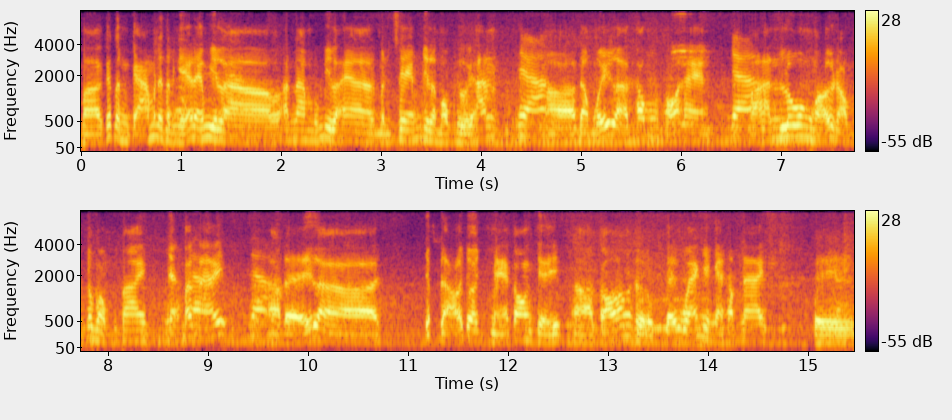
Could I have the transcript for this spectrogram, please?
mà cái tình cảm này tình nghĩa này cũng như là anh Nam cũng như là à, mình xem cũng như là một người anh dạ à, đồng ý là không họ hàng Dạ. mà anh luôn mở rộng cái vòng tay nhé bác Dạ. ái Dạ. à, để là giúp đỡ cho mẹ con chị à, có được cái quán như ngày hôm nay thì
